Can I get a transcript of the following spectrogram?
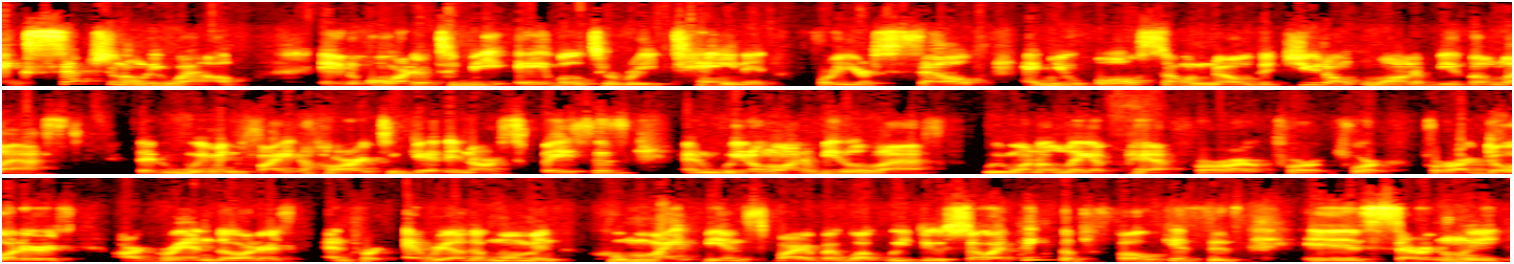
exceptionally well in order to be able to retain it for yourself. And you also know that you don't want to be the last, that women fight hard to get in our spaces, and we don't want to be the last we want to lay a path for our for for for our daughters, our granddaughters, and for every other woman who might be inspired by what we do. So I think the focus is is certainly,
